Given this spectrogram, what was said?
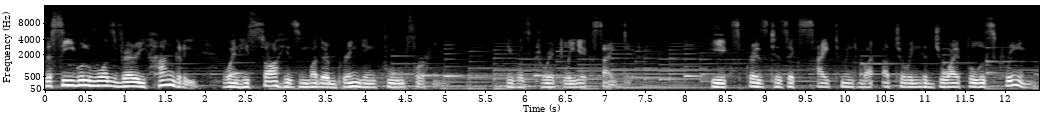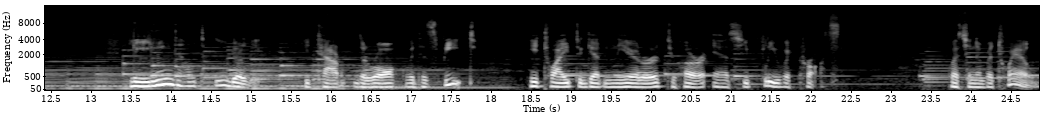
The seagull was very hungry when he saw his mother bringing food for him. He was greatly excited. He expressed his excitement by uttering a joyful scream. He leaned out eagerly. He tapped the rock with his feet. He tried to get nearer to her as she flew across. Question number 12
